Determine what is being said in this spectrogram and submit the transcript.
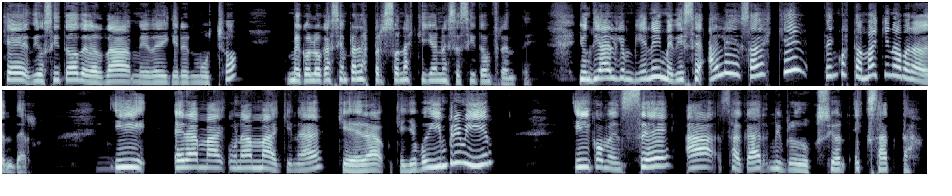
que Diosito de verdad me debe querer mucho. Me coloca siempre a las personas que yo necesito enfrente. Y un día alguien viene y me dice, Ale, ¿sabes qué? Tengo esta máquina para vender. Y era una máquina que era, que yo podía imprimir y comencé a sacar mi producción exacta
